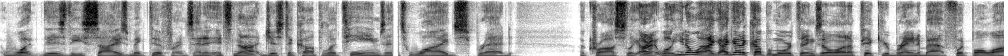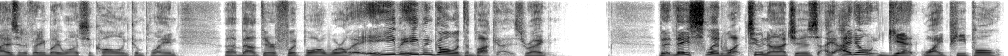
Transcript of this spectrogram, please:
what is the seismic difference, and it, it's not just a couple of teams; it's widespread across league. All right, well, you know what? I, I got a couple more things I want to pick your brain about football wise, and if anybody wants to call and complain about their football world, even even going with the Buckeyes, right? They, they slid what two notches. I, I don't get why people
